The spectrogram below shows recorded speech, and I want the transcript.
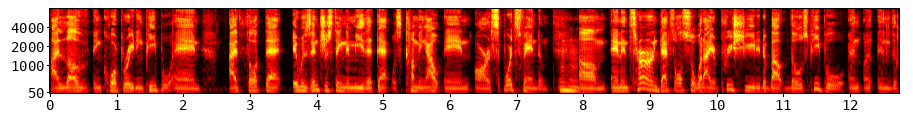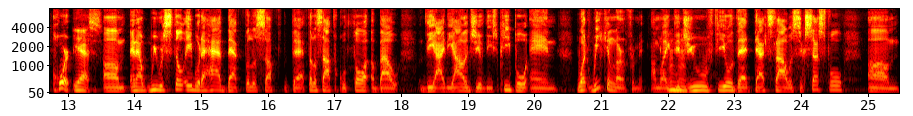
I love incorporating people, and I thought that it was interesting to me that that was coming out in our sports fandom. Mm-hmm. Um, and in turn, that's also what I appreciated about those people in in the court. Yes. Um, and I, we were still able to have that philosoph- that philosophical thought about the ideology of these people and what we can learn from it. I'm like, Mm-hmm. did you feel that that style was successful? Um,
